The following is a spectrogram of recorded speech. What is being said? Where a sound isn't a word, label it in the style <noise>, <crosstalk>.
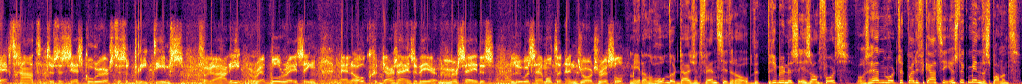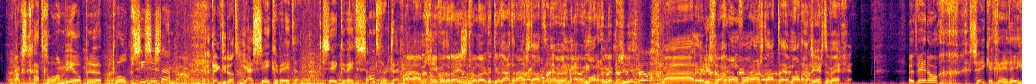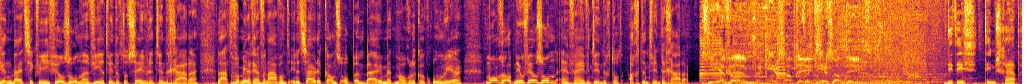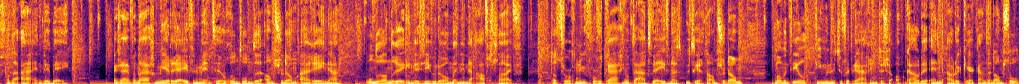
echt gaat tussen zes coureurs. Tussen drie teams. Ferrari, Red Bull Racing en ook, daar zijn ze weer, Mercedes, Lewis Hamilton en George Russell. Meer dan 100.000 fans zitten er op de tribunes in Zandvoort. Volgens hen wordt de kwalificatie een stuk minder spannend. Max gaat gewoon weer op de pole position staan. Denkt u dat? Ja, zeker weten. Zeker weten Zandvoort, hè? Nou ja, misschien voor de race is het wel leuk dat hij wat achteraan staat. Dan hebben we, hebben we morgen meer plezier. Maar liefst maar gewoon vooraan staat en morgen als eerste weg. Het weer nog. Zeker geen regen bij het circuit. Veel zon en 24 tot 27 graden. Later vanmiddag en vanavond in het zuiden kans op een bui met mogelijk ook onweer. Morgen opnieuw veel zon en 25 tot 28 graden. ZFM, verkeersupdate. verkeersupdate. Dit is Tim Schaap van de ANWB. Er zijn vandaag meerdere evenementen rondom de Amsterdam Arena. Onder andere in de Ziggo Dome en in de Avals Live. Dat zorgt nu voor vertraging op de A2 vanuit Utrecht naar Amsterdam. Momenteel 10 minuten vertraging tussen Apkoude en Ouderkerk aan den Amstel.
